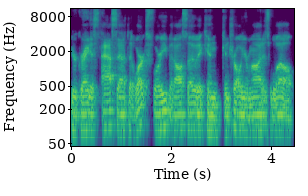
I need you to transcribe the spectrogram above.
your greatest asset that works for you, but also it can control your mod as well.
